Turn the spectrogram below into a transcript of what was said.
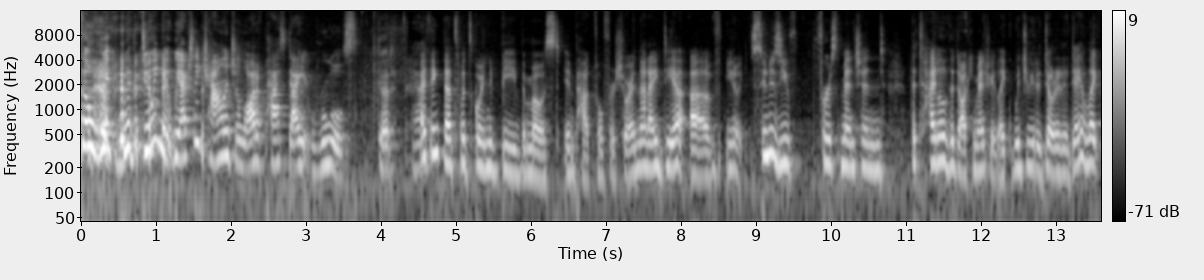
So with with doing it, we actually challenged a lot of past diet rules. good I think that's what's going to be the most impactful for sure. And that idea of, you know, as soon as you first mentioned the title of the documentary, like, would you eat a donut a day? I'm like,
